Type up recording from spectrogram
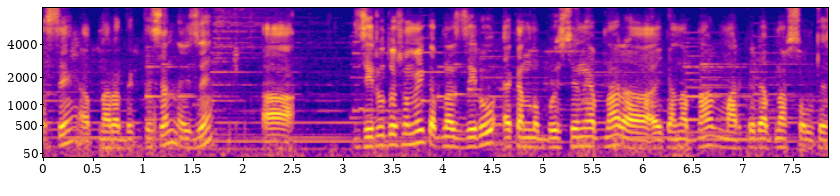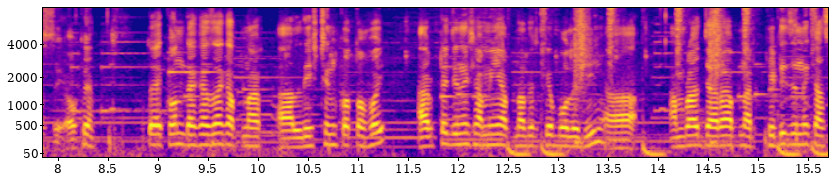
আছে, আপনারা দেখতেছেন, এই যে জিরো দশমিক আপনার জিরো একানব্বই শ্রেণি আপনার এখানে আপনার মার্কেটে আপনার চলতেছে ওকে তো এখন দেখা যাক আপনার লিস্টিং কত হয়। আর একটা জিনিস আমি আপনাদেরকে বলে দিই আমরা যারা আপনার কেটিজেনে কাজ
